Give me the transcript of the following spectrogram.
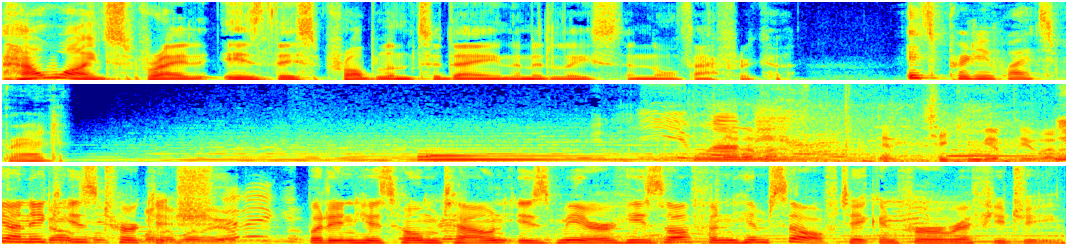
How widespread is this problem today in the Middle East and North Africa? It's pretty widespread. Yannick is Turkish, but in his hometown, Izmir, he's often himself taken for a refugee.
